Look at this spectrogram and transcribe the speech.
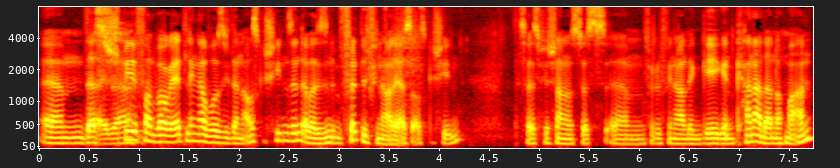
Ähm, das Alter. Spiel von Borger Ettlinger, wo sie dann ausgeschieden sind, aber sie sind im Viertelfinale erst ausgeschieden. Das heißt, wir schauen uns das ähm, Viertelfinale gegen Kanada nochmal an.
